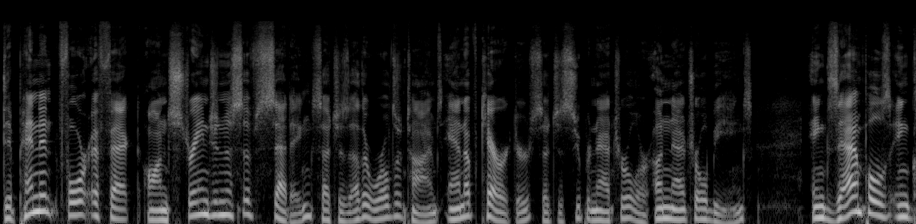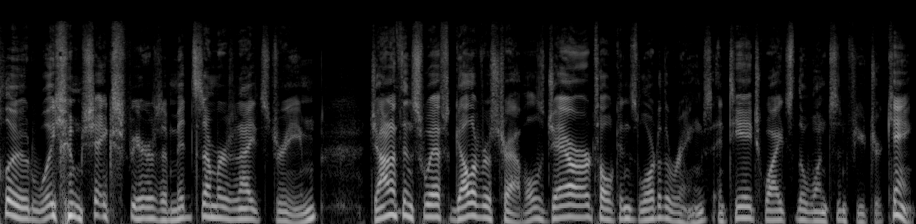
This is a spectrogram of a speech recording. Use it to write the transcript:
dependent for effect on strangeness of setting, such as other worlds or times, and of characters, such as supernatural or unnatural beings. Examples include William Shakespeare's A Midsummer Night's Dream, Jonathan Swift's Gulliver's Travels, J.R.R. Tolkien's Lord of the Rings, and T.H. White's The Once and Future King.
